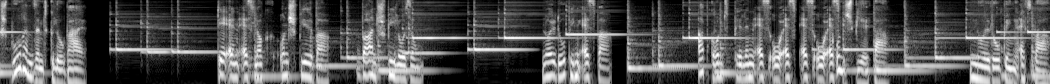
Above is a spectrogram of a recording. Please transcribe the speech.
Spuren sind global. DNS-Log unspielbar. Brandspiellosung. Null Doping essbar. Abgrundpillen SOS SOS Unspielbar. Null Doping essbar.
